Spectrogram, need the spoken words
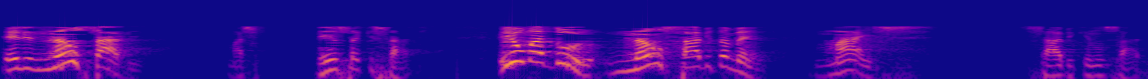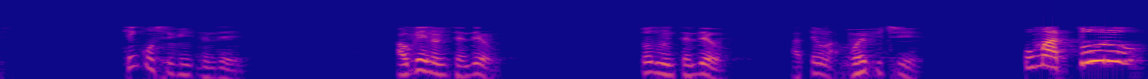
ele não sabe, mas pensa que sabe. E o maduro não sabe também, mas sabe que não sabe. Quem conseguiu entender? Alguém não entendeu? Todo mundo entendeu? Até lá. Vou repetir. O maturo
